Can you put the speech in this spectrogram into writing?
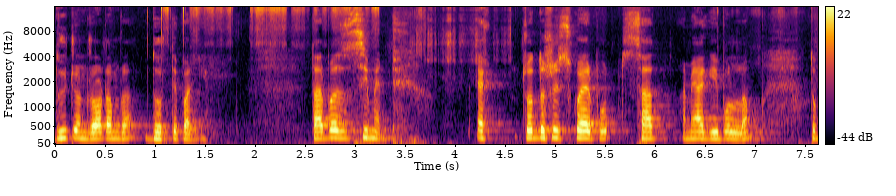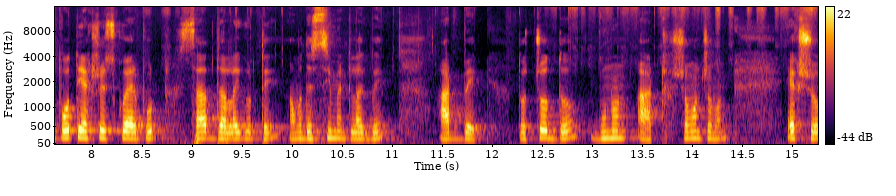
দুই টন রড আমরা ধরতে পারি। তারপর সিমেন্ট, এক চোদ্দোশো স্কোয়ার ফুট সাত আমি আগেই বললাম, তো প্রতি একশো স্কোয়ার ফুট সাত ঢালাই করতে আমাদের সিমেন্ট লাগবে আট ব্যাগ তো চোদ্দ গুণন আট সমান সমান একশো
